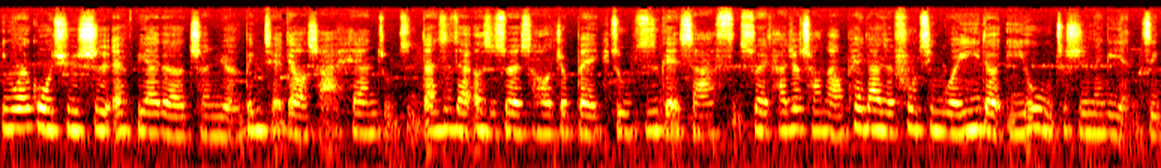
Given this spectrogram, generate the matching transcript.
因为过去是 FBI 的成员，并且调查黑暗组织，但是在二十岁的时候就被组织给杀死，所以他就常常佩戴着父亲唯一的遗物，就是那个眼镜。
